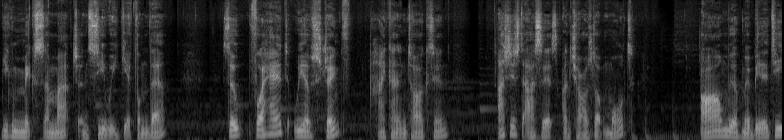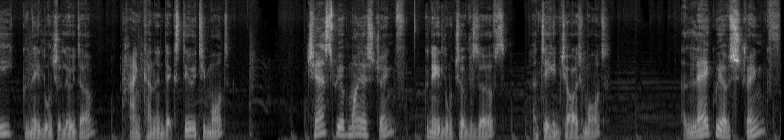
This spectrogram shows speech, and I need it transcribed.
you can mix and match and see what you get from there. So for head, we have strength, hand cannon targeting, ashes to assets and charged up mod. Arm we have mobility, grenade launcher loader, hand cannon dexterity mod. Chest we have minus strength, grenade launcher reserves, and taking charge mod. Leg we have strength,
